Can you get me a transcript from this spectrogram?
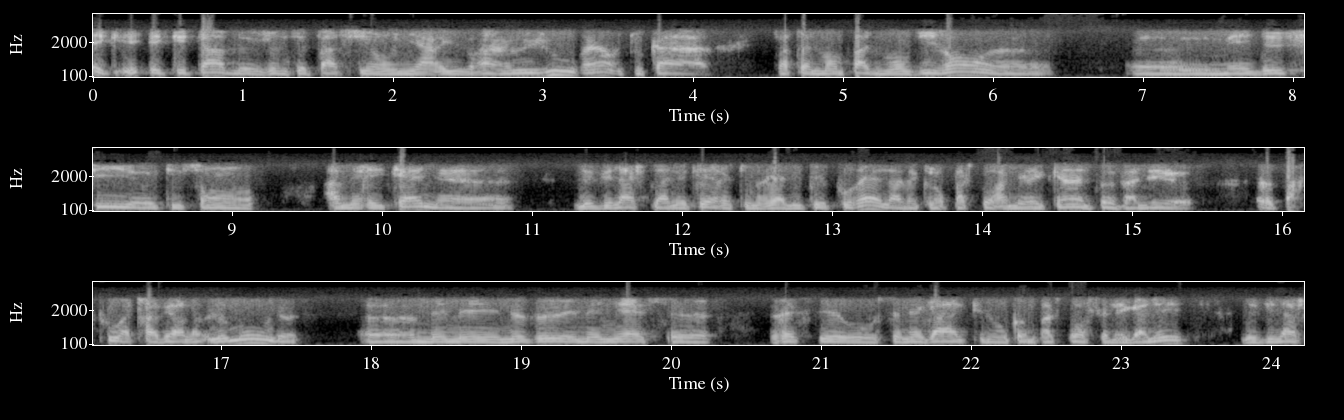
Euh, équitable, je ne sais pas si on y arrivera un jour. hein. En tout cas, certainement pas de mon vivant. Euh, euh, mes deux filles qui sont américaines, le village planétaire est une réalité pour elles. Avec leur passeport américain, elles peuvent aller partout à travers le monde. Mais mes neveux et mes nièces restés au Sénégal, qui n'ont comme passeport sénégalais, le village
